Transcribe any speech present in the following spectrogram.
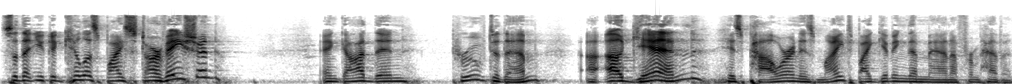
So that you could kill us by starvation? And God then proved to them uh, again his power and his might by giving them manna from heaven.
